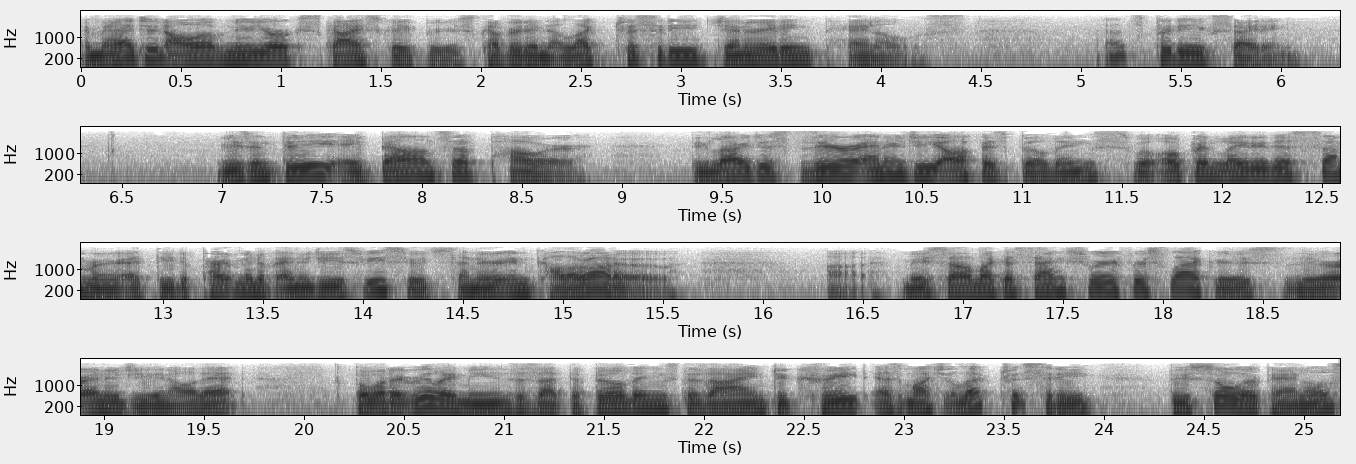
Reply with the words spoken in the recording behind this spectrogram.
Imagine all of New York's skyscrapers covered in electricity generating panels. That's pretty exciting. Reason three, a balance of power. The largest zero energy office buildings will open later this summer at the Department of Energy's Research Center in Colorado. Uh, may sound like a sanctuary for slackers, zero energy and all that, but what it really means is that the building's designed to create as much electricity through solar panels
